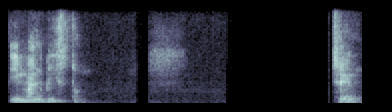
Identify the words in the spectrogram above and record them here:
y mal visto. ¿Sí?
